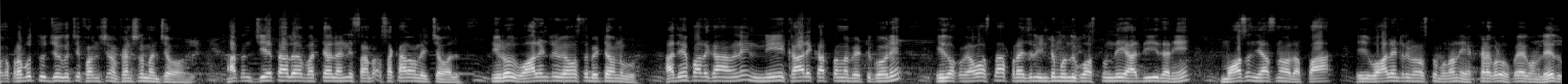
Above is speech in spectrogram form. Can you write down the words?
ఒక ప్రభుత్వ ఉద్యోగి వచ్చి పెన్షన్ పెన్షన్ పంచేవాళ్ళు. అతని జీతాలు భత్యాలు అన్ని సకాలంలో ఇచ్చేవాళ్ళు. ఈరోజు వాలంటీర్ వ్యవస్థ పెట్టావు నువ్వు. అదే పథకాలని నీ కార్యకర్తలను పెట్టుకొని ఇది ఒక వ్యవస్థ ప్రజలు ఇంటి ముందుకు వస్తుంది అది ఇదని మోసం చేస్తున్నావు తప్ప ఈ వాలంటీర్ వ్యవస్థ వలన ఎక్కడ కూడా ఉపయోగం లేదు.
